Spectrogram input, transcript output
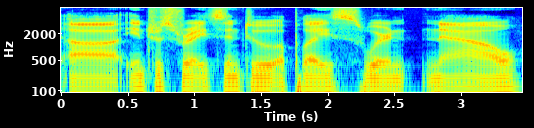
uh, interest rates into a place where now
